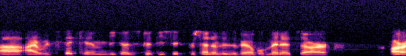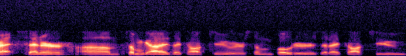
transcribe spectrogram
uh, I would stick him because 56% of his available minutes are are at center. Um, some guys I talked to, or some voters that I talked to,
